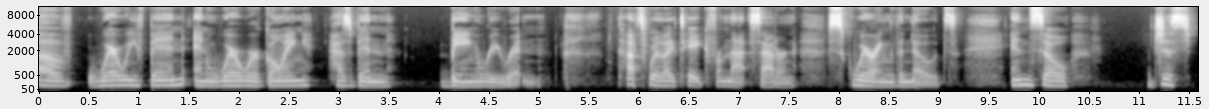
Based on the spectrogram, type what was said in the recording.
of where we've been and where we're going has been being rewritten. That's what I take from that Saturn squaring the nodes. And so just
